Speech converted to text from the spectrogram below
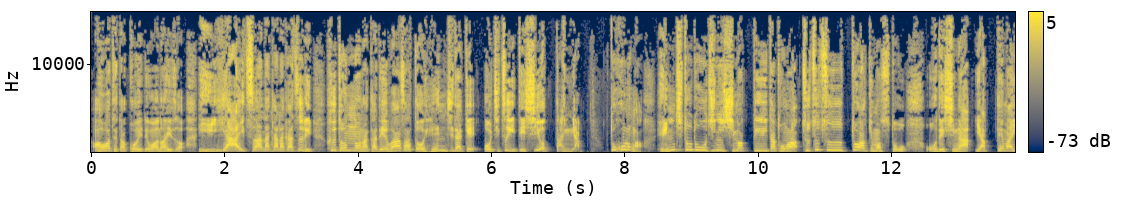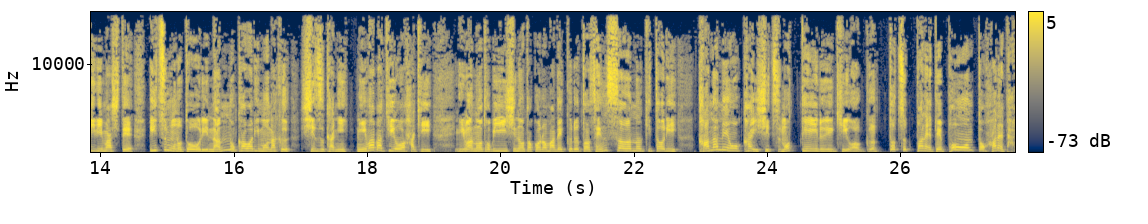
慌てた声ではないぞ。いや、あいつはなかなかずるい。布団の中でわざと返事だけ落ち着いてしよったんや。ところが、返事と同時に閉まっていた戸がつつつーっと開けますと、お弟子がやって参りまして、いつもの通り何の変わりもなく、静かに庭履きを吐き、庭の飛び石のところまで来ると戦争抜き取り、要を返し積もっている雪をぐっと突っぱねてポーンと跳ねた。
